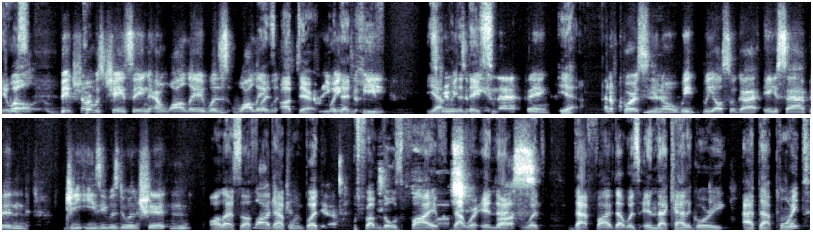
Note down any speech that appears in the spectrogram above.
it was, well, Big Sean was chasing, and Wale was Wale was was up there, but screaming then to he, be, yeah, but screaming then to they, be in that thing. yeah, And of course, you know, we we also got ASAP and G-Eazy was doing shit and all that stuff at that point. and- But yeah. from those five that were in that Russ. was that five that was in that category at that point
